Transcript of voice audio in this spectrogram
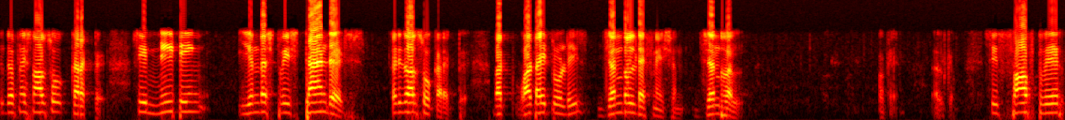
definition also correct. See, meeting industry standards that is also correct. But what I told is general definition. General. Okay. Welcome. See, software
